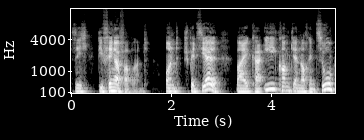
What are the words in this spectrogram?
sich die Finger verbrannt. Und speziell bei KI kommt ja noch hinzu,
